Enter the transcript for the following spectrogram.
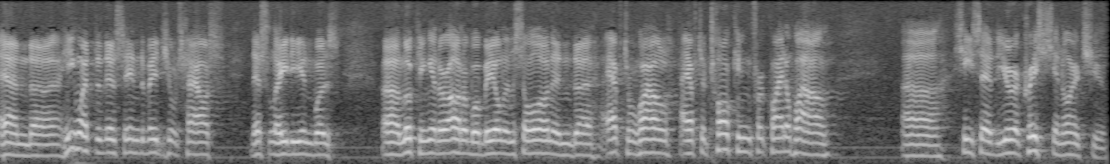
And uh, he went to this individual's house, this lady, and was uh, looking at her automobile and so on. And uh, after a while, after talking for quite a while, uh, she said, You're a Christian, aren't you?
